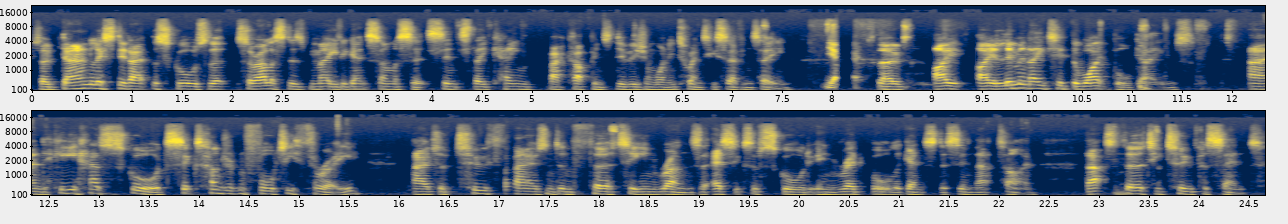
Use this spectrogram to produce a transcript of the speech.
So Dan listed out the scores that Sir Alastair's made against Somerset since they came back up into Division One in 2017. Yeah. So I I eliminated the white ball games, and he has scored 643 out of 2,013 runs that Essex have scored in red ball against us in that time. That's 32%.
